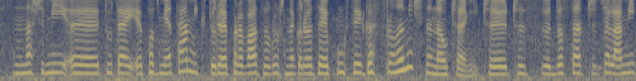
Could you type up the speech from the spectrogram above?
z naszymi e, tutaj podmiotami, które prowadzą różnego rodzaju punkty gastronomiczne na uczelni, czy, czy z dostarczycielami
